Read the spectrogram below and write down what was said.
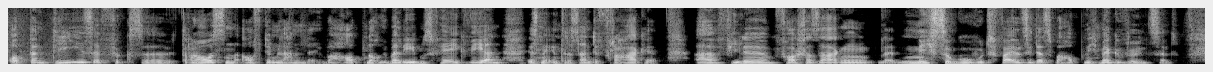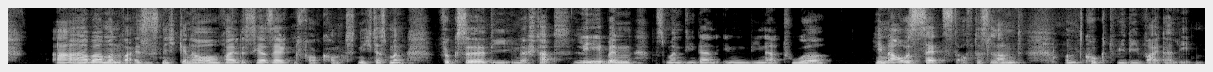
ob dann diese Füchse draußen auf dem Lande überhaupt noch überlebensfähig wären, ist eine interessante Frage. Äh, viele Forscher sagen, äh, nicht so gut, weil sie das überhaupt nicht mehr gewöhnt sind. Aber man weiß es nicht genau, weil das ja selten vorkommt. Nicht, dass man Füchse, die in der Stadt leben, dass man die dann in die Natur hinaussetzt auf das Land und guckt, wie die weiterleben.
